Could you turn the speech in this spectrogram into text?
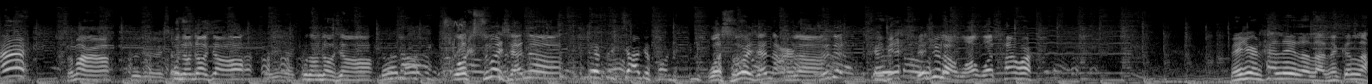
哎，什么玩意儿啊？对对对，不能照相啊！不能照相啊！我十块钱呢？那在家里放着。我十块钱哪儿了？别别，你别别去了，我我掺会儿。没事，太累了，懒得跟了。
